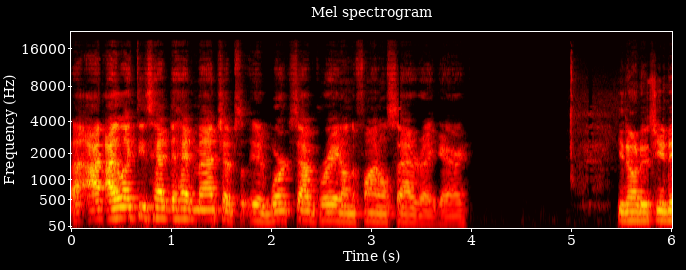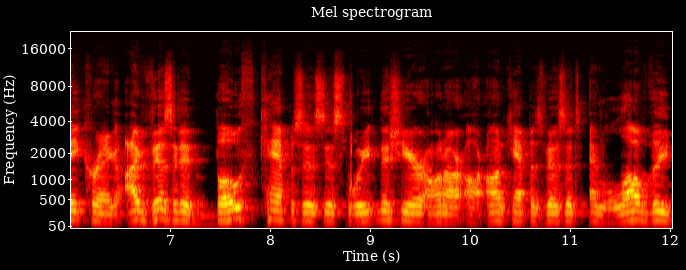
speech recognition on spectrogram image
I, I like these head-to-head matchups. It works out great on the final Saturday, Gary. You know, and it's unique, Craig. I visited both campuses this week, this year on our, our on-campus visits, and love the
